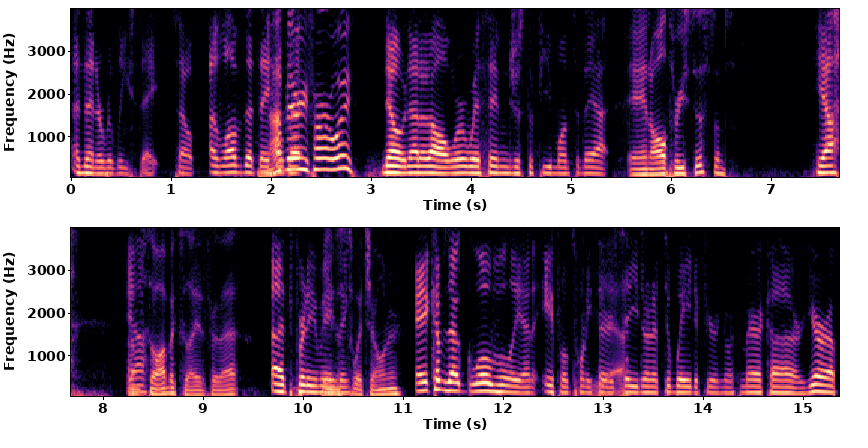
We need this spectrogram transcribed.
and then a release date. So I love that they not very that- far away, No, not at all. We're within just a few months of that. and all three systems. Yeah, yeah, Um, so I'm excited for that. That's pretty Being a amazing. Switch owner. And it comes out globally on April 23rd, Yeah. so you don't have to wait if you're in North America or Europe,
